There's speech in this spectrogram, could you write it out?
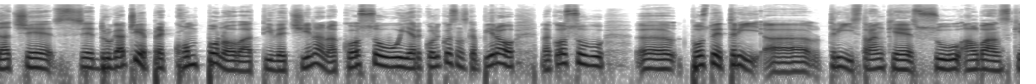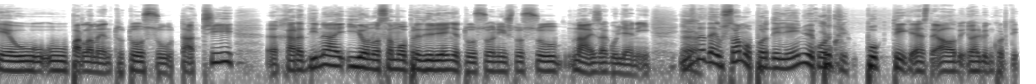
da će se drugačije prekomponovati većina na Kosovu, jer koliko sam skapirao, na Kosovu uh, postoje tri, uh, tri stranke su albanske u, u parlamentu. To su Tači, Haradina i ono samoopredeljenje, to su oni što su najzaguljeniji. E. Izgleda je u samoopredeljenju je puk, puk, ti, jeste, Albin, Albin Kurti,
